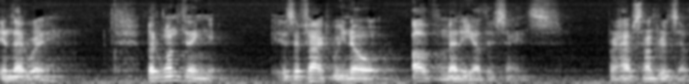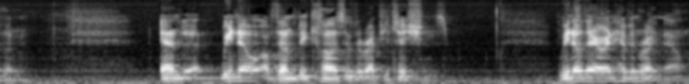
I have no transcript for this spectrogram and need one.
in that way. But one thing is a fact we know of many other saints, perhaps hundreds of them. And we know of them because of their reputations. We know they are in heaven right now.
